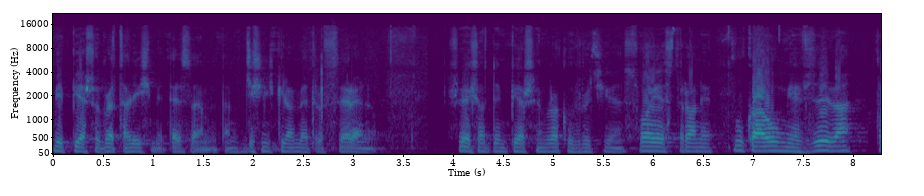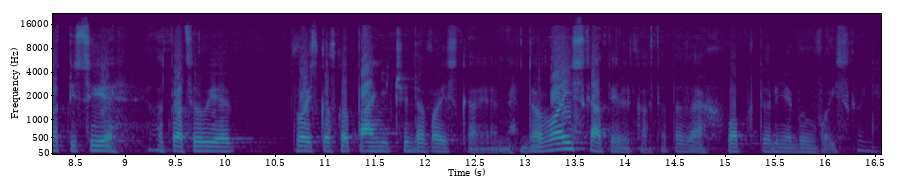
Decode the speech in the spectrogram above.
my pieszo wracaliśmy też tam, tam 10 kilometrów z terenu. W 1961 roku wróciłem z swojej strony. WKU mnie wzywa, podpisuję, odpracuję wojsko w kopalni czy do wojska. Do wojska tylko. To to za chłop, który nie był w wojsku. Nie.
